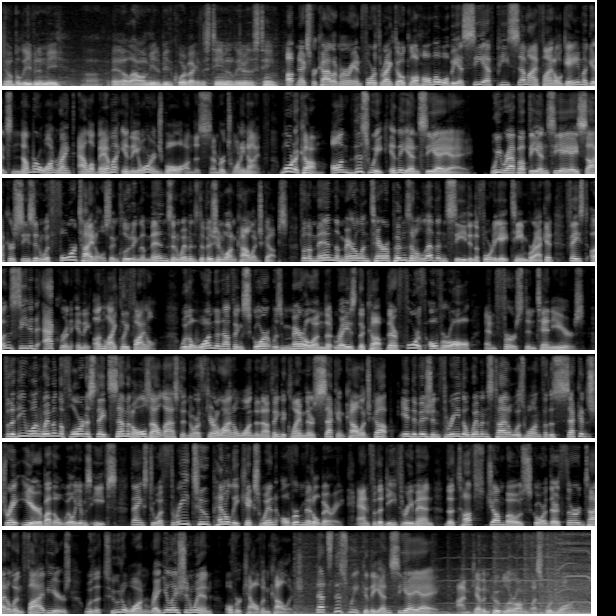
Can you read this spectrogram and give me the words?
you know, believing in me uh, allowing me to be the quarterback of this team and the leader of this team. Up next for Kyler Murray and fourth ranked Oklahoma will be a CFP semifinal game against number one ranked Alabama in the Orange Bowl on December 29th. More to come on This Week in the NCAA. We wrap up the NCAA soccer season with four titles, including the men's and women's Division One college cups. For the men, the Maryland Terrapins, an 11 seed in the 48 team bracket, faced unseeded Akron in the unlikely final. With a 1 to nothing score, it was Maryland that raised the cup, their fourth overall and first in 10 years. For the D1 women, the Florida State Seminoles outlasted North Carolina 1 0 to claim their second college cup. In Division 3, the women's title was won for the second straight year by the Williams Ephs, thanks to a 3 2 penalty kicks win over Middlebury. And for the D3 men, the Tufts Jumbos scored their third title in five years with a 2 1 regulation win over Calvin College. That's this week in the NCAA. I'm Kevin Kugler on Westwood One.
